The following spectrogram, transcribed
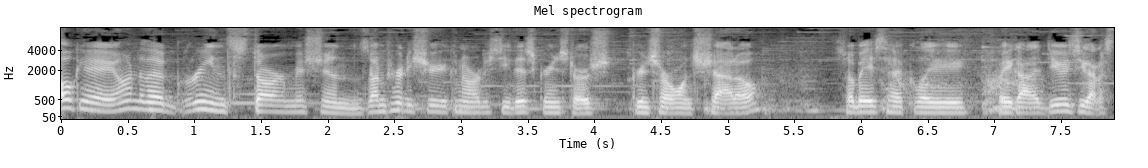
Okay, on to the Green Star missions. I'm pretty sure you can already see this Green Star Green Star 1 shadow. So basically, what you gotta do is you gotta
